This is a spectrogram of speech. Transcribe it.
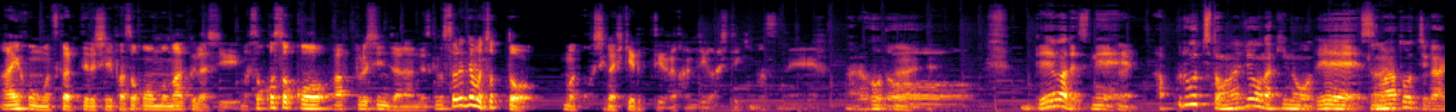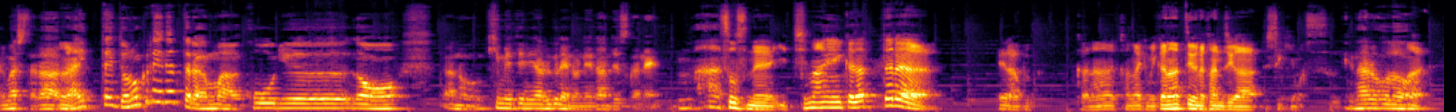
iPhone も使ってるし、パソコンも Mac だし、まあ、そこそこ Apple 信者なんですけど、それでもちょっと、まあ、腰が引けるっていうような感じがしてきますね。なるほど。はいではですね、Apple Watch と同じような機能でスマートウォッチがありましたら、はい大体どのくらいだったら、まあ、購入の、あの、決め手になるぐらいの値段ですかね。まあ、そうですね。1万円以下だったら、選ぶかな、考えてもいいかなっていうような感じがしてきます。なるほど。はい。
